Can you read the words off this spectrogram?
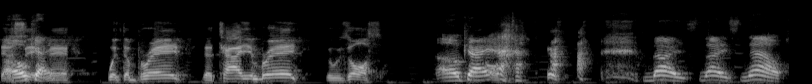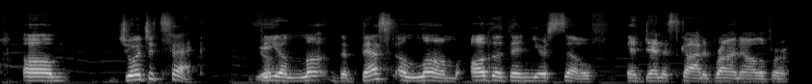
That's Okay. it, man. With the bread, the Italian bread, it was awesome. Okay. nice, nice. Now, um, Georgia Tech, the alum, the best alum other than yourself and Dennis Scott and Brian Oliver.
